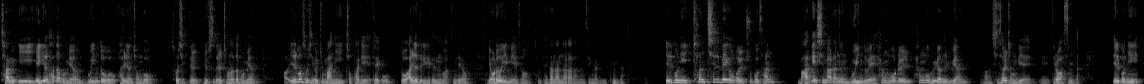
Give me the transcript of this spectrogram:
참 이 얘기를 하다 보면 무인도 관련 정보 소식들 뉴스들을 전하다 보면 어, 일본 소식을 좀 많이 접하게 되고 또 알려드리게 되는 것 같은데요. 여러 의미에서 참 대단한 나라라는 생각이 듭니다. 일본이 1,700억을 주고 산 마게시마라는 무인도에 항모를 항모 훈련을 위한 어, 시설 정비에 예, 들어갔습니다. 일본이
